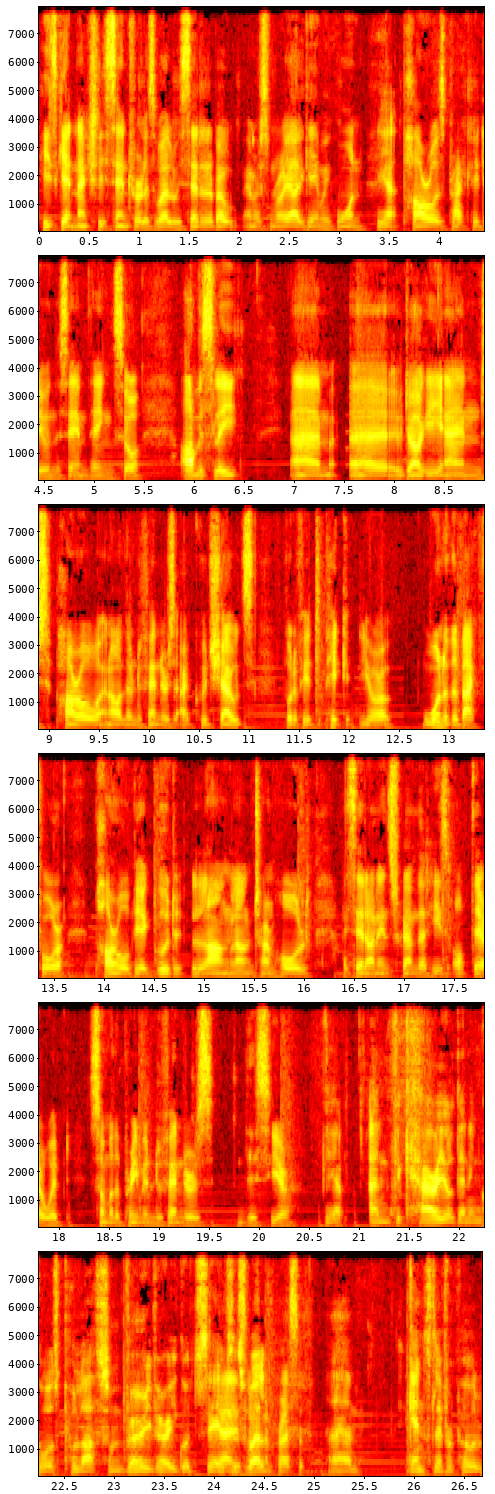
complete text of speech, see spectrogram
He's getting actually central as well. We said it about Emerson Royal game week one. Yeah. Porro is practically doing the same thing. So obviously, um, uh, Udogie and Porro and all their defenders are good shouts. But if you had to pick your one of the back four, Porro will be a good long, long term hold. I said on Instagram that he's up there with some of the premium defenders this year. Yeah, and Vicario then in goals pulled off some very, very good saves Yeah, as well. impressive. um, against Liverpool,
